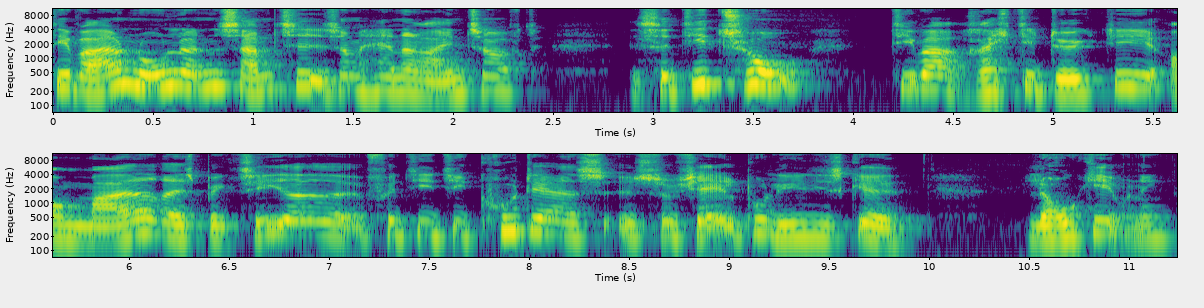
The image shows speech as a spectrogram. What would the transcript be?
det var jo nogenlunde samtidig som Hanne Reintoft. Så de to, de var rigtig dygtige og meget respekterede, fordi de kunne deres socialpolitiske lovgivning.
